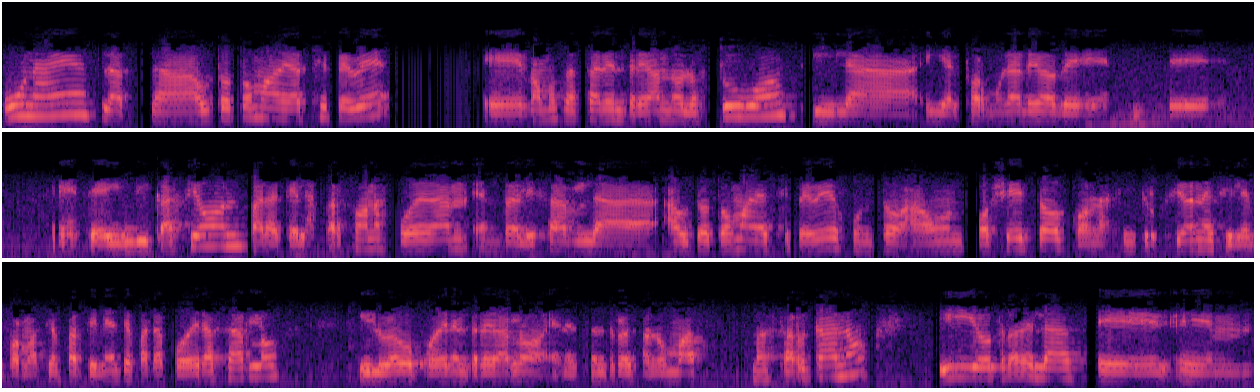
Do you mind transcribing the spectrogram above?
Una es la, autotoma de HPV. vamos a estar entregando los tubos y, la, y el formulario de este, indicación para que las personas puedan realizar la autotoma de HPV junto a un folleto con las instrucciones y la información pertinente para poder hacerlo y luego poder entregarlo en el centro de salud más, más cercano. Y otra de las eh, em,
